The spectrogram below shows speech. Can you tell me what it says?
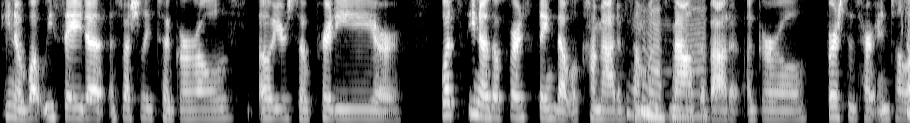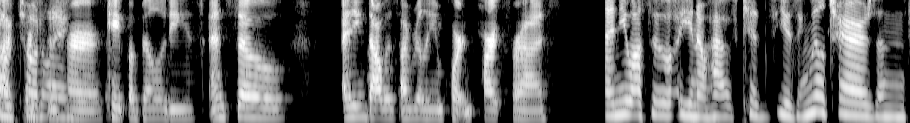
you know, what we say to, especially to girls, oh, you're so pretty, or what's, you know, the first thing that will come out of someone's mm-hmm. mouth about a, a, girl versus her intellect oh, totally. versus her capabilities. And so I think that was a really important part for us. And you also, you know, have kids using wheelchairs and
